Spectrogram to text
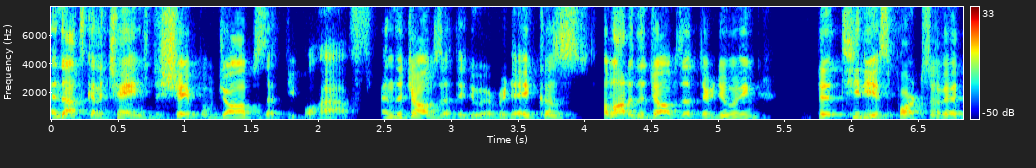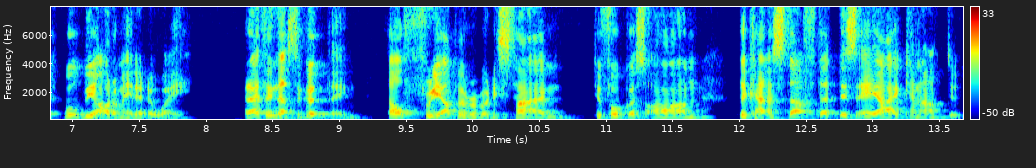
And that's going to change the shape of jobs that people have and the jobs that they do every day because a lot of the jobs that they're doing, the tedious parts of it will be automated away. And I think that's a good thing. That'll free up everybody's time to focus on the kind of stuff that this AI cannot do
